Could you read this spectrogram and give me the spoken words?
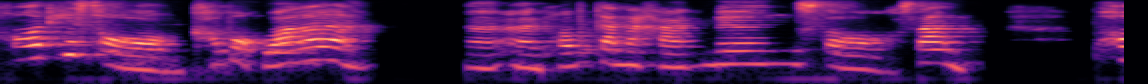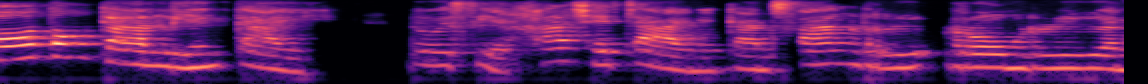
ข้อที่สองเขาบอกว่า อ่านพร้อมกันนะคะหนึ่งสองสามพ่อต้องการเลี้ยงไก่ โดยเสียค่าใช้จ่ายในการสร้างโรงเรือน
